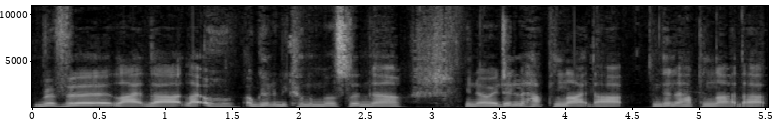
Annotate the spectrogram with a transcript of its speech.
revert like that. Like, oh, I'm going to become a Muslim now. You know, it didn't happen like that. It didn't happen like that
